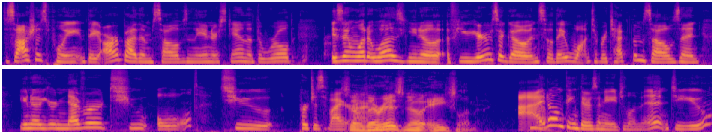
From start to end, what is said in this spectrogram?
to Sasha's point, they are by themselves and they understand that the world isn't what it was, you know, a few years ago. And so they want to protect themselves. And, you know, you're never too old to purchase a firearm. So there is no age limit. I don't think there's an age limit. Do you?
